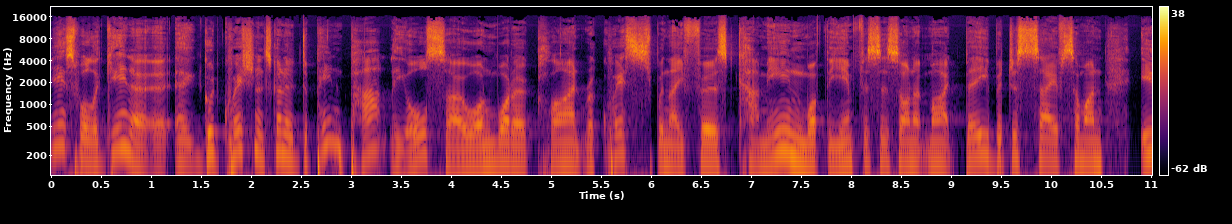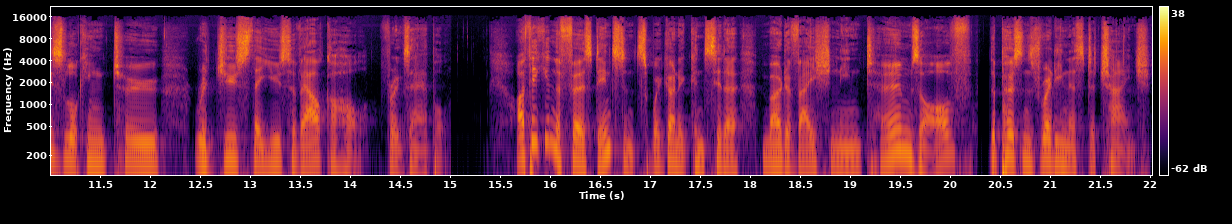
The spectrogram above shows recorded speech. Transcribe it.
Yes, well, again, a, a, good question. It's going to depend partly also on what a client requests when they first come in, what the emphasis on it might be. But just say if someone is looking to reduce their use of alcohol, for example, I think in the first instance, we're going to consider motivation in terms of the person's readiness to change.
